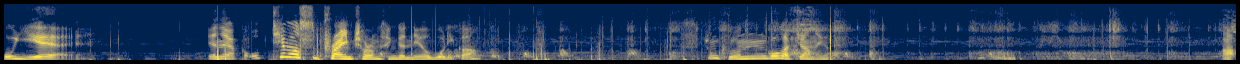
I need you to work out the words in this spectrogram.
오 예. 얘는 약간 옵티머스 프라임처럼 생겼네요 머리가 좀 그런 거 같지 않아요? 아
